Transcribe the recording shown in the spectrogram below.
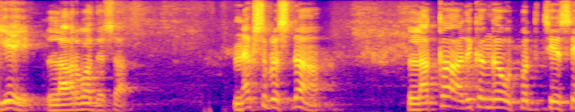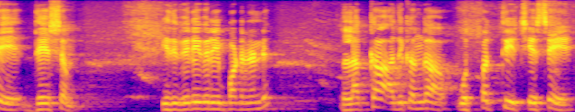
ఏ లార్వా దశ. నెక్స్ట్ ప్రశ్న లక్క అధికంగా ఉత్పత్తి చేసే దేశం. ఇది వెరీ వెరీ ఇంపార్టెంట్ అండి. లక్క అధికంగా ఉత్పత్తి చేసే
